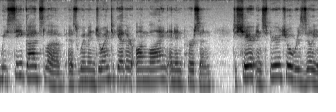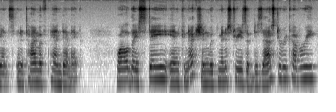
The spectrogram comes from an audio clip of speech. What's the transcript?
We see God's love as women join together online and in person to share in spiritual resilience in a time of pandemic, while they stay in connection with ministries of disaster recovery,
